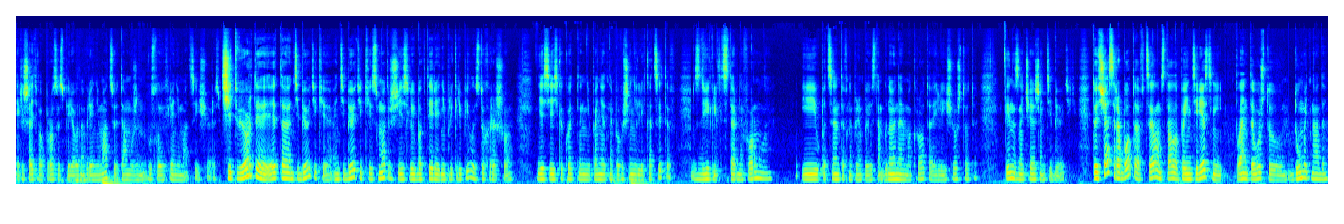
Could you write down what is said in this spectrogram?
решать вопросы с переводом в реанимацию, там уже в условиях реанимации еще раз. Четвертое – это антибиотики. Антибиотики смотришь, если бактерия не прикрепилась, то хорошо. Если есть какое-то непонятное повышение лейкоцитов, сдвиг лейкоцитарной формулы, и у пациентов, например, появилась там гнойная мокрота или еще что-то, ты назначаешь антибиотики. То есть сейчас работа в целом стала поинтересней в плане того, что думать надо,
